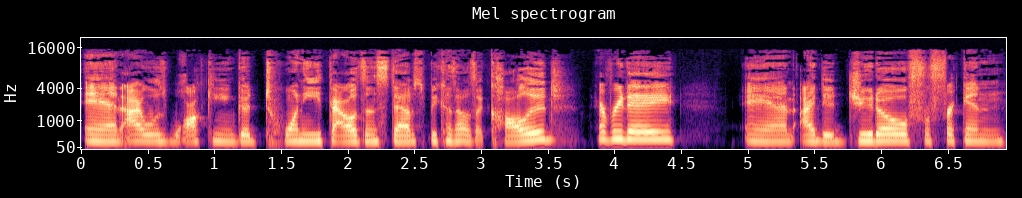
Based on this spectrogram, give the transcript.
And I was walking a good 20,000 steps because I was at college every day. And I did judo for freaking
